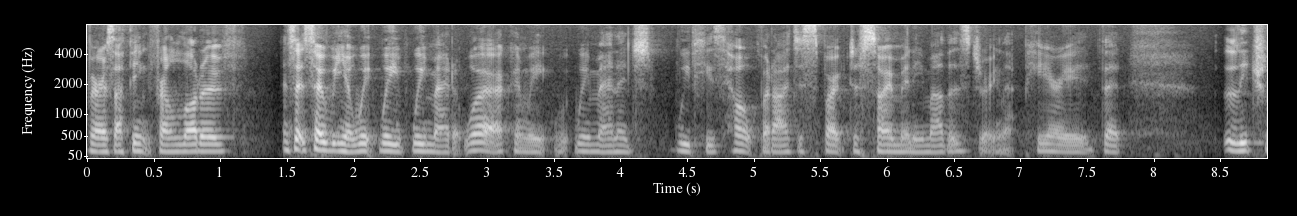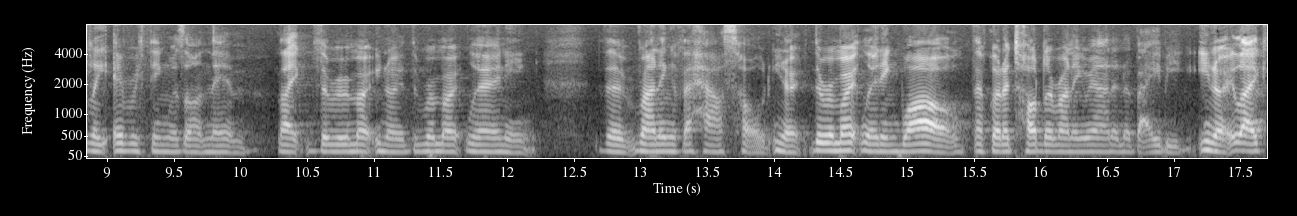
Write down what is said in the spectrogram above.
Whereas I think for a lot of, and so, so you know, we, we, we made it work, and we we managed with his help. But I just spoke to so many mothers during that period that literally everything was on them, like the remote, you know, the remote learning, the running of the household, you know, the remote learning while they've got a toddler running around and a baby, you know, like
